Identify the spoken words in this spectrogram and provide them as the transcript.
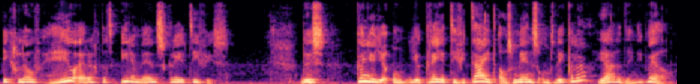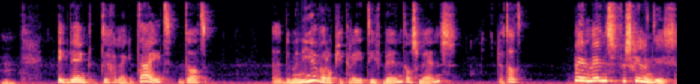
Ik geloof heel erg dat ieder mens creatief is. Dus kun je je, on- je creativiteit als mens ontwikkelen? Ja, dat denk ik wel. Hm. Ik denk tegelijkertijd dat eh, de manier waarop je creatief bent als mens, dat dat per mens verschillend is.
